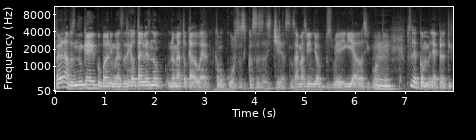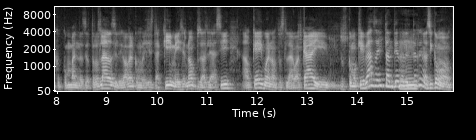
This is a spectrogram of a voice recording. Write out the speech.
pero no, pues nunca he ocupado ninguna estrategia, o tal vez no, no me ha tocado ver como cursos y cosas así chidas. O sea, más bien yo pues me he guiado así como que, Mm. pues le, le platico con bandas de otros lados y le digo, a ver, ¿cómo le hiciste aquí? Me dice, no, pues hazle así. Ah, ok, bueno, pues la hago acá y pues como que vas ahí tanteando el Mm. terreno, así como...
